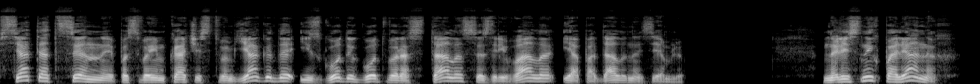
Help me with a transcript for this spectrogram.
Вся та ценная по своим качествам ягода из года в год вырастала, созревала и опадала на землю. На лесных полянах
